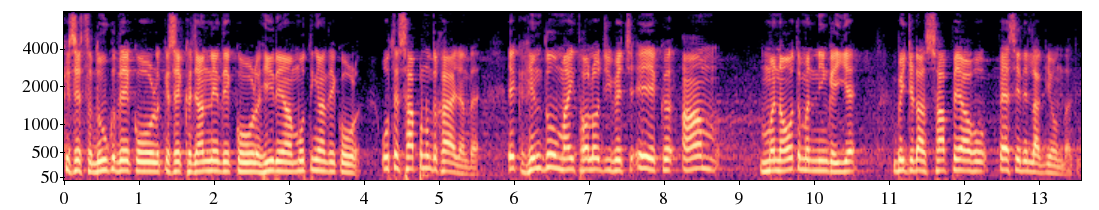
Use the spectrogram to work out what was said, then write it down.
ਕਿਸੇ ਸੰਦੂਕ ਦੇ ਕੋਲ, ਕਿਸੇ ਖਜ਼ਾਨੇ ਦੇ ਕੋਲ, ਹੀਰਿਆਂ, ਮੋਤੀਆਂ ਦੇ ਕੋਲ, ਉੱਥੇ ਸੱਪ ਨੂੰ ਦਿਖਾਇਆ ਜਾਂਦਾ ਹੈ। ਇੱਕ ਹਿੰਦੂ ਮਾਈਥੋਲੋਜੀ ਵਿੱਚ ਇਹ ਇੱਕ ਆਮ ਮਨੌਤ ਮੰਨੀ ਗਈ ਹੈ ਵੀ ਜਿਹੜਾ ਸੱਪ ਆ ਉਹ ਪੈਸੇ ਦੇ ਲਾਗੇ ਹੁੰਦਾ ਜੀ।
